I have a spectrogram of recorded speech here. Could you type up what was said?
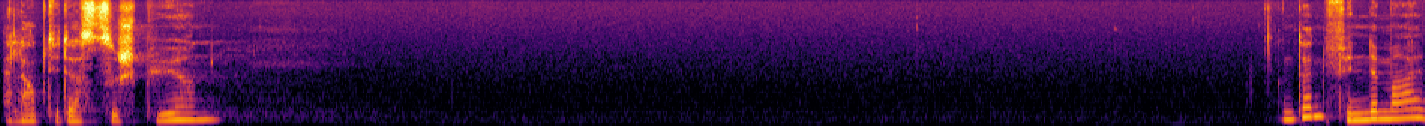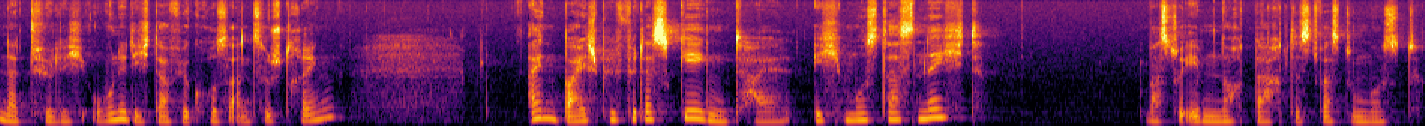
Erlaub dir das zu spüren. Und dann finde mal, natürlich ohne dich dafür groß anzustrengen, ein Beispiel für das Gegenteil. Ich muss das nicht, was du eben noch dachtest, was du musst.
